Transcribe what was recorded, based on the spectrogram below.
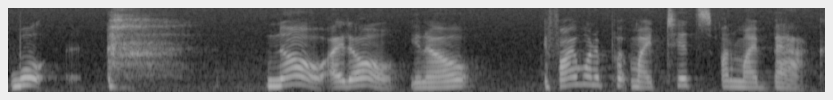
Well, no, I don't, you know. If I want to put my tits on my back,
